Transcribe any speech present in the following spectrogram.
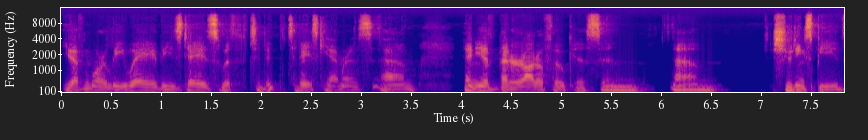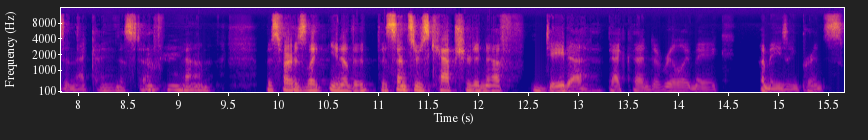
you have more leeway these days with today's cameras, um, and you have better autofocus and um, shooting speeds and that kind of stuff. Okay. Um, as far as like you know, the, the sensors captured enough data back then to really make amazing prints,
